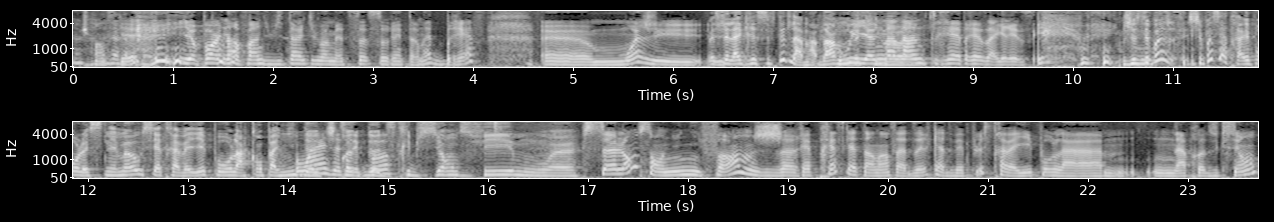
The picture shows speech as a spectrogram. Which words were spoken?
là, je pense que il y a pas un enfant de 8 ans qui va mettre ça sur internet. Bref, euh, moi j'ai Mais c'est l'agressivité de la madame. oui, il y a une m'a- madame très très agressive. Je sais pas, je sais pas si elle travaillait pour le cinéma ou si elle travaillait pour la compagnie Ouais, de, pro- distribution du film ou. euh, Selon son uniforme, j'aurais presque tendance à dire qu'elle devait plus travailler pour la, la production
